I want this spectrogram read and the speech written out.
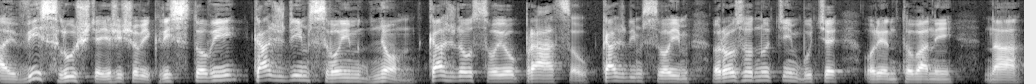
aj vy slúžte Ježišovi Kristovi každým svojim dňom, každou svojou prácou, každým svojim rozhodnutím buďte orientovaní na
